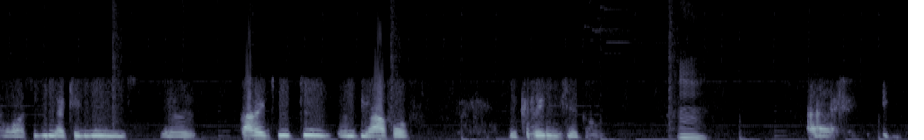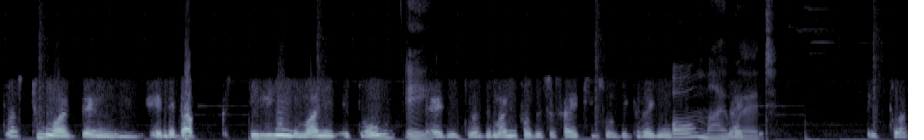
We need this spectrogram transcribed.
I was even attending his uh, parents' meeting on behalf of the grannies at home. Mm. Uh, it was too much, then he ended up stealing the money at home, Eh. and it was the money for the societies of the grannies. Oh my Like- word. It was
